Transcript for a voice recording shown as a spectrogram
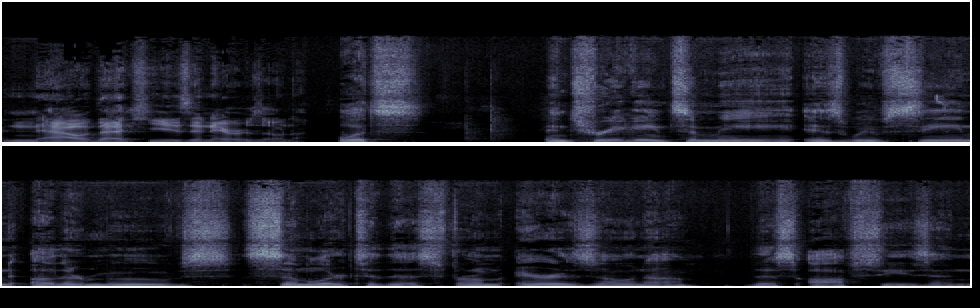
now that he is in Arizona? What's intriguing to me is we've seen other moves similar to this from Arizona this offseason.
